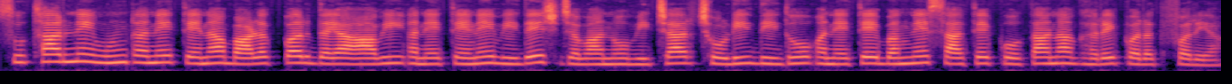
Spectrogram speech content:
સુથારને ઊંટ અને તેના બાળક પર દયા આવી અને તેને વિદેશ જવાનો વિચાર છોડી દીધો અને તે બંને સાથે પોતાના ઘરે પરત ફર્યા.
